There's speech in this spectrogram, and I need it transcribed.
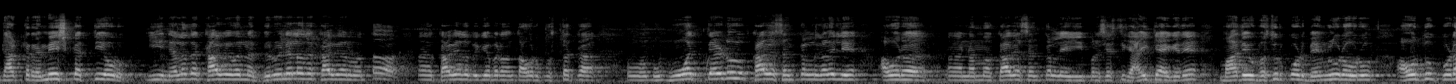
ಡಾಕ್ಟರ್ ರಮೇಶ್ ಕತ್ತಿ ಅವರು ಈ ನೆಲದ ಕಾವ್ಯವನ್ನು ಬಿರುನೆಲದ ಕಾವ್ಯ ಅನ್ನುವಂಥ ಕಾವ್ಯದ ಬಗ್ಗೆ ಬರುವಂಥ ಅವರ ಪುಸ್ತಕ ಮೂವತ್ತೆರಡು ಕಾವ್ಯ ಸಂಕಲನಗಳಲ್ಲಿ ಅವರ ನಮ್ಮ ಕಾವ್ಯ ಸಂಕಲನ ಈ ಪ್ರಶಸ್ತಿಗೆ ಆಯ್ಕೆ ಮಹಾದೇವ್ ಬಸರ್ಕೋಡ್ ಬೆಂಗಳೂರು ಅವರು ಅವ್ರದ್ದು ಕೂಡ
